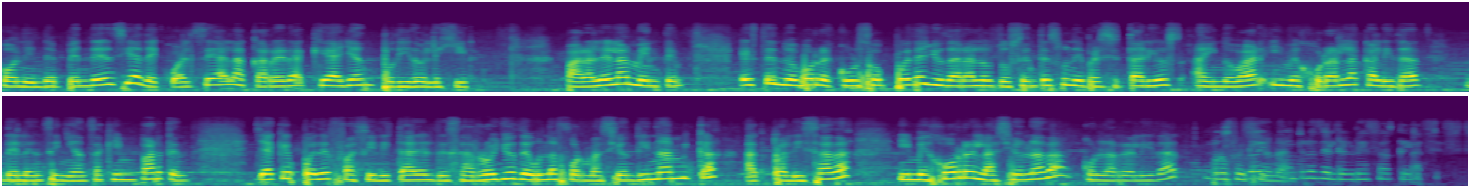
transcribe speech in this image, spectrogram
con independencia de cuál sea la carrera que hayan podido elegir. Paralelamente, este nuevo recurso puede ayudar a los docentes universitarios a innovar y mejorar la calidad de la enseñanza que imparten, ya que puede facilitar el desarrollo de una formación dinámica, actualizada y mejor relacionada con la realidad Los profesional. Pro y contras del regreso a clases.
